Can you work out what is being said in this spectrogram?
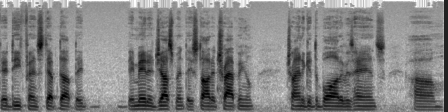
their defense stepped up. They they made an adjustment. They started trapping him, trying to get the ball out of his hands. Um,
